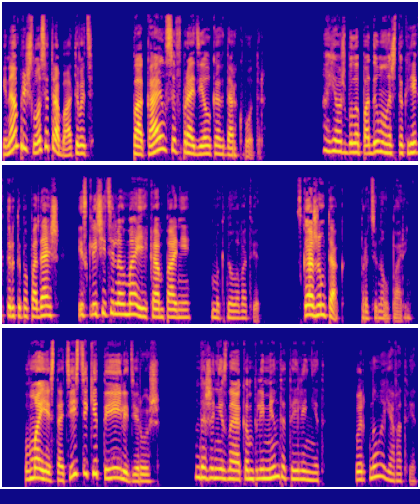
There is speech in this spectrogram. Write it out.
и нам пришлось отрабатывать». Покаялся в проделках Дарквотер. «А я уж было подумала, что к ректору ты попадаешь исключительно в моей компании», — мыкнула в ответ. «Скажем так», — протянул парень. «В моей статистике ты лидируешь». «Даже не знаю, комплимент это или нет», — фыркнула я в ответ.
